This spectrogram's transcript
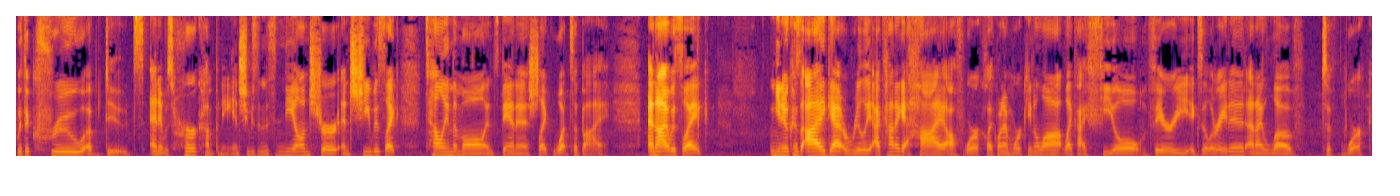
with a crew of dudes and it was her company and she was in this neon shirt and she was like telling them all in Spanish like what to buy. And I was like you know, because I get really, I kind of get high off work. Like when I'm working a lot, like I feel very exhilarated and I love to work.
